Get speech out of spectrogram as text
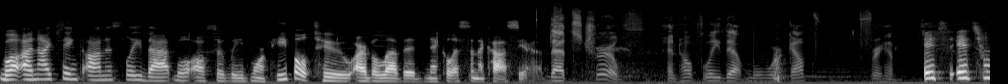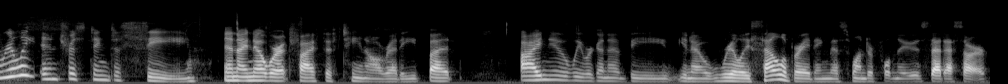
Well, and I think honestly that will also lead more people to our beloved Nicholas and Acacia. That's true, and hopefully that will work out for him. It's it's really interesting to see, and I know we're at five fifteen already, but I knew we were going to be, you know, really celebrating this wonderful news that SR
